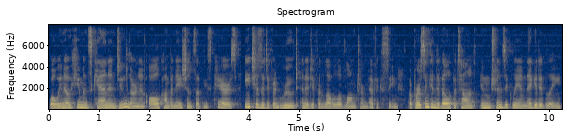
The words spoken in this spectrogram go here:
While we know humans can and do learn in all combinations of these pairs, each has a different root and a different level of long-term efficacy. A person can develop a talent intrinsically and negatively,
